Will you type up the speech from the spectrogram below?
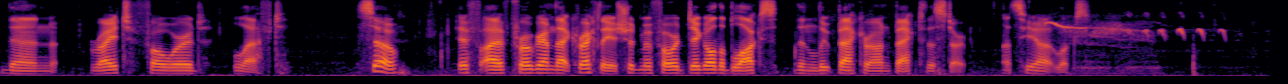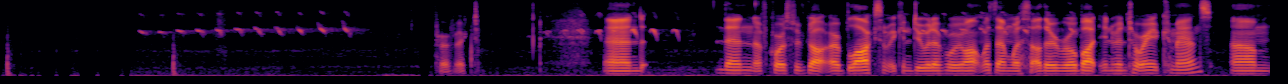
then right, forward, left. So, if I've programmed that correctly, it should move forward, dig all the blocks, then loop back around back to the start. Let's see how it looks. Perfect. And then of course we've got our blocks and we can do whatever we want with them with other robot inventory commands. Um,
